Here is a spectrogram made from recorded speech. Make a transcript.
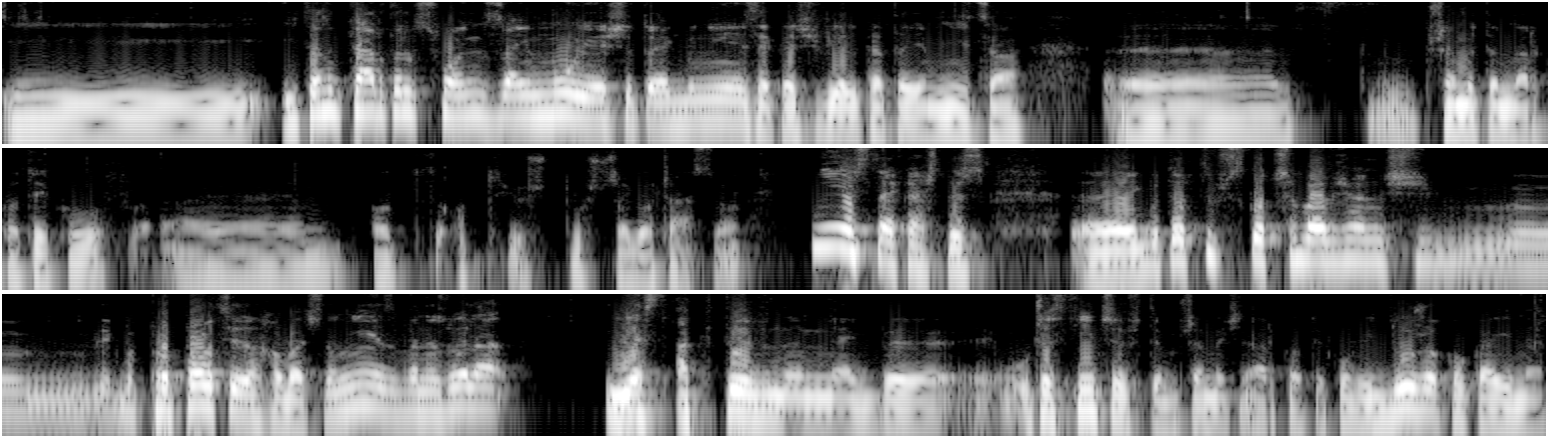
I, I ten kartel słońc zajmuje się, to jakby nie jest jakaś wielka tajemnica, e, przemytem narkotyków e, od, od już dłuższego czasu. Nie jest to jakaś też, e, jakby to wszystko trzeba wziąć, e, jakby proporcje zachować. No nie jest, Wenezuela jest aktywnym, jakby uczestniczy w tym przemycie narkotyków i dużo kokainy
